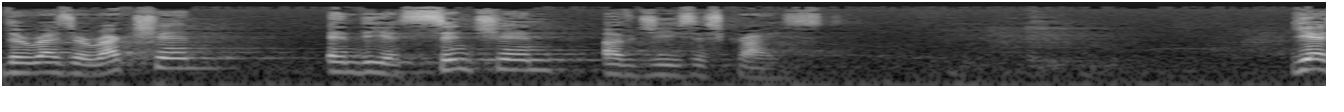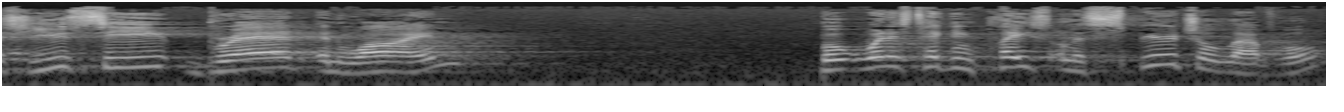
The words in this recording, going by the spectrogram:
the resurrection, and the ascension of Jesus Christ. Yes, you see bread and wine, but what is taking place on a spiritual level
